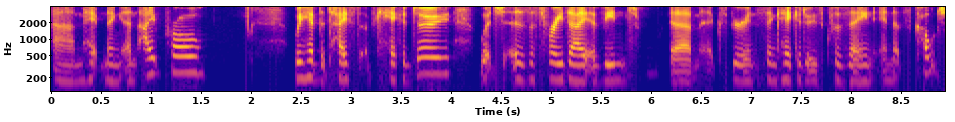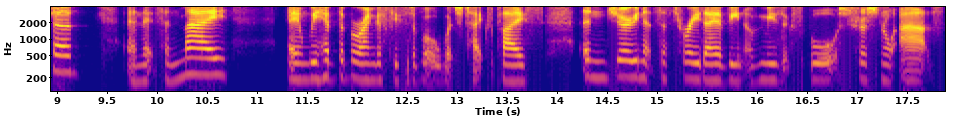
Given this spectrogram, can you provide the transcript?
um, happening in April. We have the Taste of Kakadu, which is a three day event um, experiencing Kakadu's cuisine and its culture, and that's in May. And we have the Barunga Festival, which takes place in June. It's a three day event of music, sport, traditional arts,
